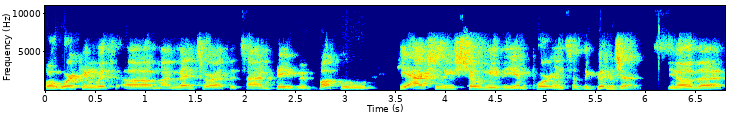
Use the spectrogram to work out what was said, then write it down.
But working with uh, my mentor at the time, David Buckle, he actually showed me the importance of the good germs. You know, the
